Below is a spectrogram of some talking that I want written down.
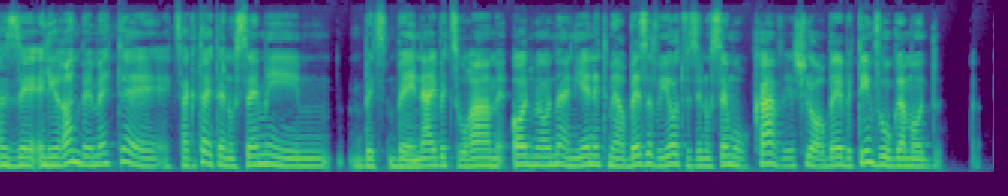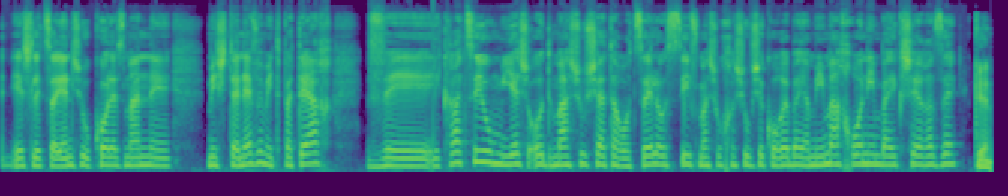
אז אה, אלירן, באמת אה, הצגת את הנושא מ- בעיניי בצורה מאוד מאוד מעניינת מהרבה זוויות, וזה נושא מורכב, יש לו הרבה היבטים, והוא גם עוד, יש לציין שהוא כל הזמן אה, משתנה ומתפתח. ולקראת סיום, יש עוד משהו שאתה רוצה להוסיף, משהו חשוב שקורה בימים האחרונים בהקשר הזה? כן,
